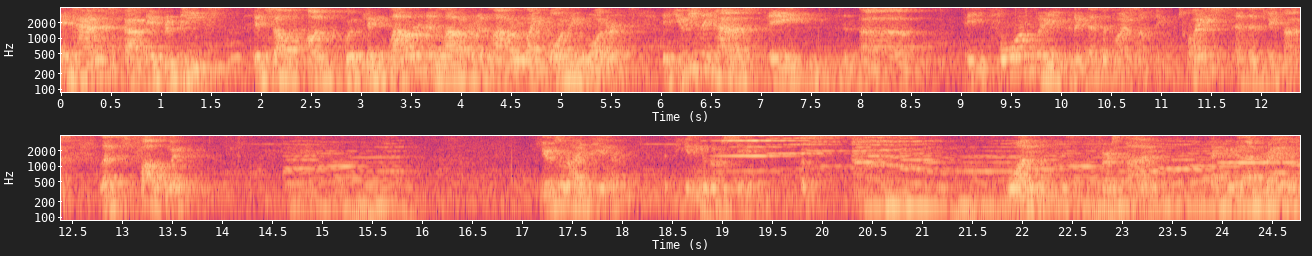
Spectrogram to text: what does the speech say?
it has, uh, it repeats itself on, with getting louder and louder and louder like boiling water. It usually has a, uh, a form where you can identify something twice and then three times. Let's follow it. Here's an idea, the beginning of the Rossini. Oops. One, this is the first time that you hear that phrase.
